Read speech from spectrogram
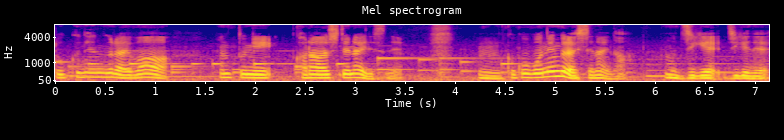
6年ぐらいは本当にカラーしてないですね。うんここ5年ぐらいしてないな。もう地毛地毛で。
